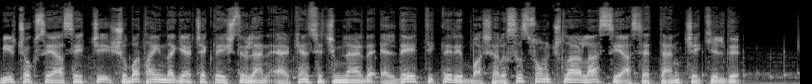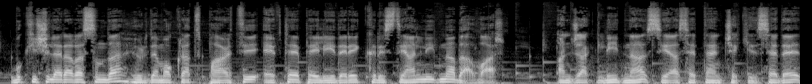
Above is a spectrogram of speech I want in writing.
Birçok siyasetçi Şubat ayında gerçekleştirilen erken seçimlerde elde ettikleri başarısız sonuçlarla siyasetten çekildi. Bu kişiler arasında Hür Demokrat Parti FDP lideri Christian Lindner da var. Ancak Lindner siyasetten çekilse de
